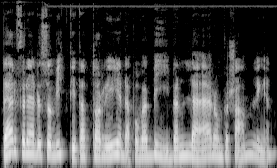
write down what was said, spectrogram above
Därför är det så viktigt att ta reda på vad Bibeln lär om församlingen.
